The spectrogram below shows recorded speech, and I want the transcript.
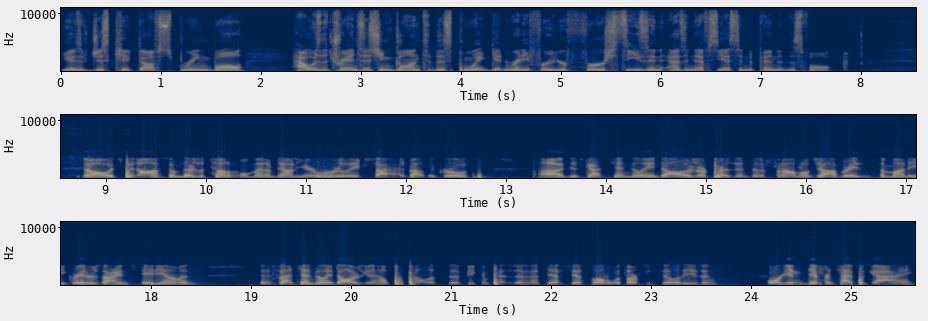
You guys have just kicked off spring ball. How has the transition gone to this point, getting ready for your first season as an FCS independent this fall? No, it's been awesome. There's a ton of momentum down here. We're really excited about the growth. Uh, just got $10 million. Our president did a phenomenal job raising some money, Greater Zion Stadium, and and so that $10 million is going to help propel us to be competitive at the FCS level with our facilities. And we're getting a different type of guy,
